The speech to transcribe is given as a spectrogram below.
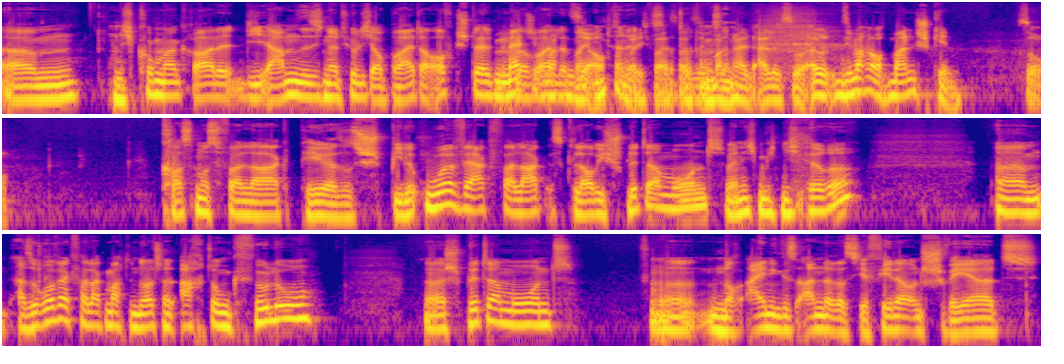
Ähm, und ich gucke mal gerade, die haben sich natürlich auch breiter aufgestellt Magic mittlerweile bei auch, soweit ich weiß. Also sie machen halt alles so. Also, sie machen auch Munchkin. So. Kosmos Verlag, Pegasus Spiele. Uhrwerk Verlag ist, glaube ich, Splittermond, wenn ich mich nicht irre. Ähm, also Uhrwerk Verlag macht in Deutschland Achtung Cthulhu, äh, Splittermond, äh, noch einiges anderes hier, Feder und Schwert,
